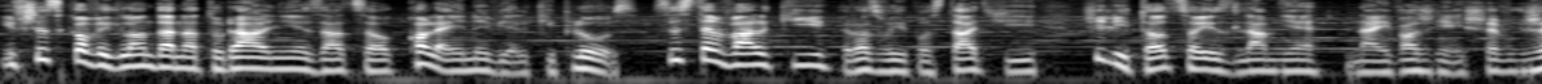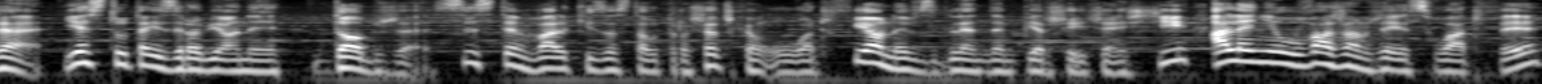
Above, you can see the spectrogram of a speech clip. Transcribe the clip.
i wszystko wygląda naturalnie, za co kolejny wielki plus. System walki, rozwój postaci, czyli to, co jest dla mnie najważniejsze w grze. Jest tutaj zrobiony dobrze. System walki został troszeczkę ułatwiony względem pierwszej części, ale nie uważam, że jest łatwy,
